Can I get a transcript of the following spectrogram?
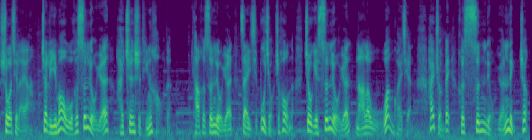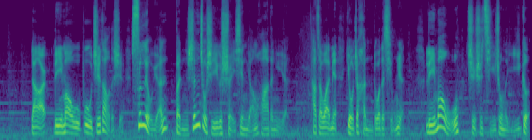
说起来呀，这李茂武和孙柳元还真是挺好的。他和孙柳元在一起不久之后呢，就给孙柳元拿了五万块钱，还准备和孙柳元领证。然而李茂武不知道的是，孙柳元本身就是一个水性杨花的女人，她在外面有着很多的情人，李茂武只是其中的一个。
